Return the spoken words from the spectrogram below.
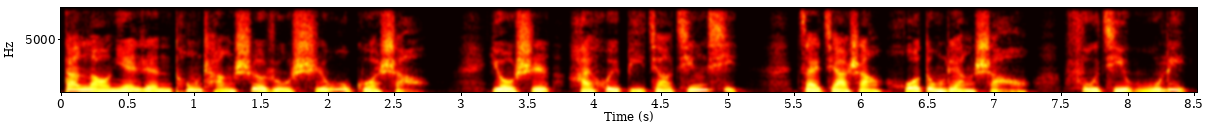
但老年人通常摄入食物过少，有时还会比较精细，再加上活动量少、腹肌无力，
